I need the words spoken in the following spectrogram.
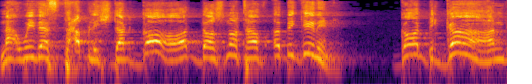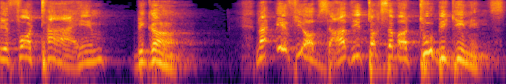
Now we've established that God does not have a beginning. God began before time began. Now if you observe, he talks about two beginnings.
